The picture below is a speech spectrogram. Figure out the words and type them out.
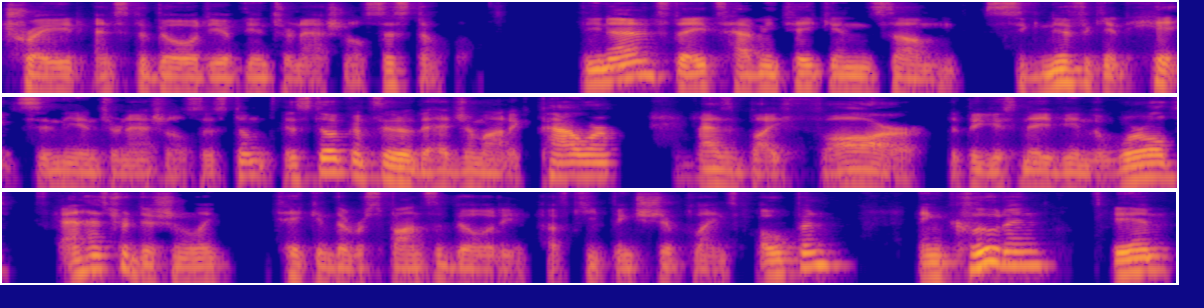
trade and stability of the international system. The United States, having taken some significant hits in the international system, is still considered the hegemonic power, has by far the biggest navy in the world, and has traditionally taken the responsibility of keeping ship lanes open, including in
